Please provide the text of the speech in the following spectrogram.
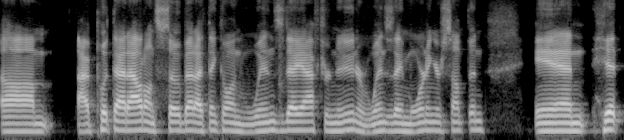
Um, I put that out on SoBet, I think on Wednesday afternoon or Wednesday morning or something, and hit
